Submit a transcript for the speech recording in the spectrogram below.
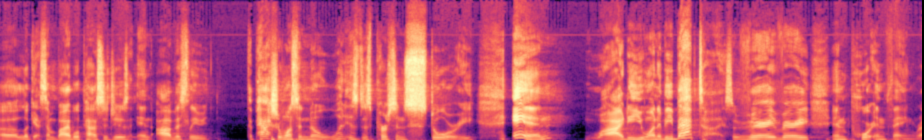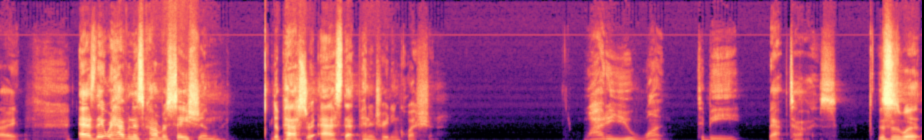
uh, look at some Bible passages, and obviously, the pastor wants to know what is this person's story and why do you want to be baptized? A very, very important thing, right? As they were having this conversation, the pastor asked that penetrating question Why do you want to be baptized? This is what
